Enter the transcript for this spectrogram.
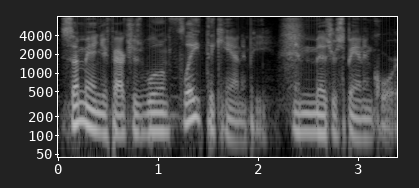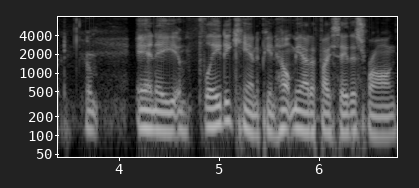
Some manufacturers will inflate the canopy and measure span and chord. Yep. And a inflated canopy, and help me out if I say this wrong,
